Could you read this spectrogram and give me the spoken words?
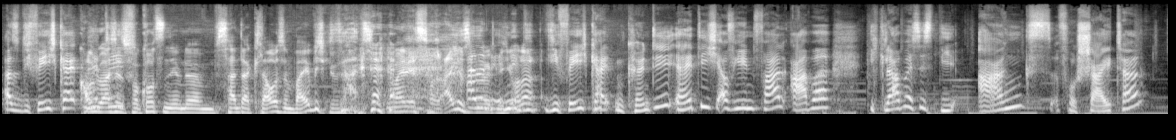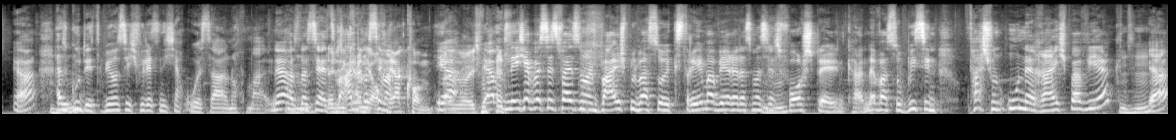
Also die Fähigkeiten Komm, du hast jetzt vor kurzem neben dem Santa Claus und weiblich gesagt. Ich meine, ist doch alles Also möglich, die, oder? die, die Fähigkeiten könnte, hätte ich auf jeden Fall, aber ich glaube, es ist die Angst vor Scheitern. Ja, also gut, jetzt Beyoncé, ich will jetzt nicht nach USA nochmal. Ne? Also das ist ja jetzt Mhm. Ja, ein die kann anderes ja auch Thema. herkommen. Ja, Also ich ja, nee, habe jetzt war jetzt nur ein Beispiel, was so extremer wäre, dass man sich Mhm. das vorstellen kann, ne? was so ein bisschen fast schon unerreichbar wirkt. Mhm. Ja,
